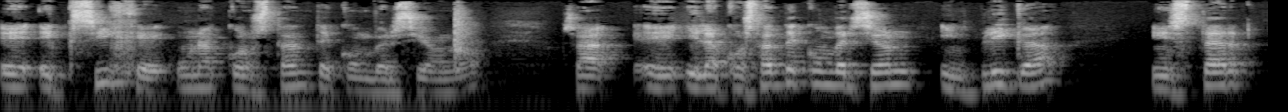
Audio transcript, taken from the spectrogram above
eh, exige una constante conversión, ¿no? O sea, y la constante conversión implica estar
